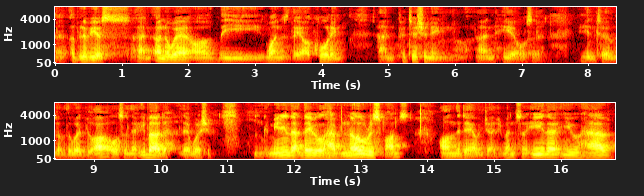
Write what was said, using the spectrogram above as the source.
uh, oblivious and unaware of the ones they are calling and petitioning, and here also in terms of the word dua, also their ibadah, their worship, meaning that they will have no response on the day of judgment. So either you have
